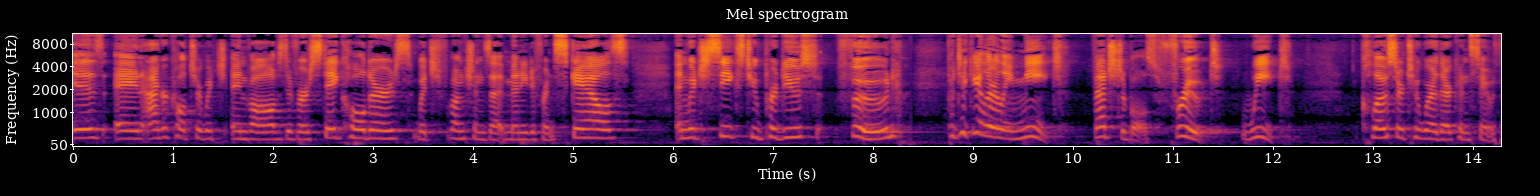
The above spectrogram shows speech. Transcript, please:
is an agriculture which involves diverse stakeholders, which functions at many different scales, and which seeks to produce food, particularly meat, vegetables, fruit, wheat, closer to where they're consumed.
